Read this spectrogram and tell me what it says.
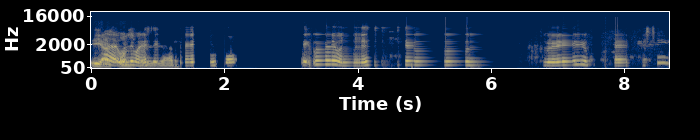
ए यार। Yeah, pause उसले भने भयो यार उसले भने very refreshing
